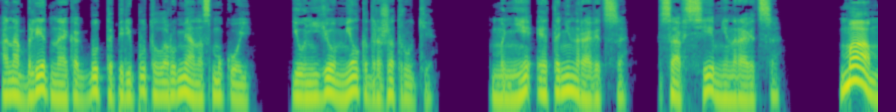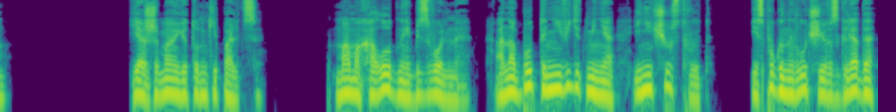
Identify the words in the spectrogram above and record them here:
Она бледная, как будто перепутала румяна с мукой, и у нее мелко дрожат руки. Мне это не нравится. Совсем не нравится. «Мам!» Я сжимаю ее тонкие пальцы. Мама холодная и безвольная. Она будто не видит меня и не чувствует. Испуганный луч ее взгляда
